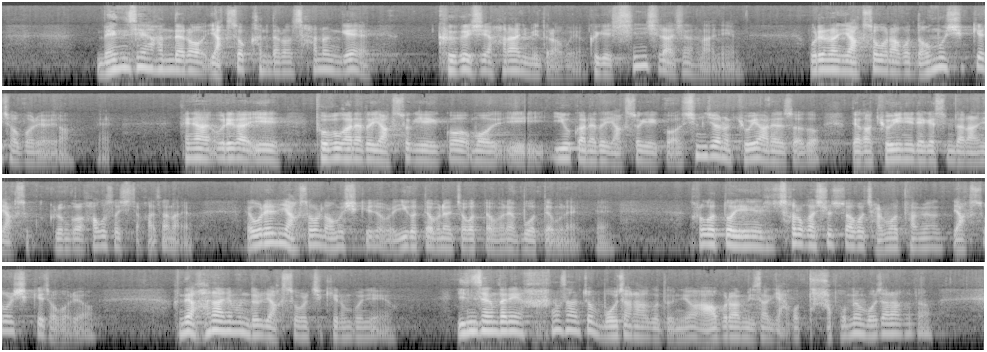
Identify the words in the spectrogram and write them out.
맹세한 대로 약속한 대로 사는 게 그것이 하나님이더라고요. 그게 신실하신 하나님. 우리는 약속을 하고 너무 쉽게 져버려요. 예. 그냥 우리가 이 부부 간에도 약속이 있고 뭐 이웃 간에도 약속이 있고 심지어는 교회 안에서도 내가 교인이 되겠습니다라는 약속 그런 걸 하고서 시작하잖아요. 우리는 약속을 너무 쉽게 줘버려. 이것 때문에 저것 때문에 무엇 때문에. 예. 그리고 또 서로가 실수하고 잘못하면 약속을 쉽게 줘버려. 근데 하나님은 늘 약속을 지키는 분이에요. 인생들이 항상 좀 모자라거든요. 아브라함, 이삭, 야곱 다 보면 모자라거든.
